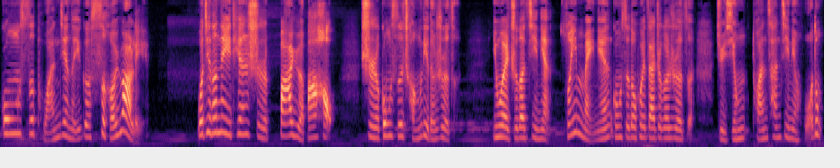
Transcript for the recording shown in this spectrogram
公司团建的一个四合院里。我记得那一天是八月八号，是公司成立的日子。因为值得纪念，所以每年公司都会在这个日子举行团餐纪念活动。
